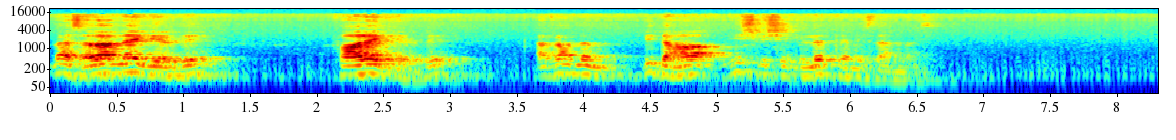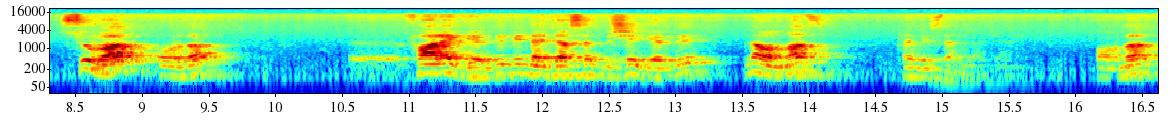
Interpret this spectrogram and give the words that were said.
Mesela ne girdi? Fare girdi. Efendim bir daha hiçbir şekilde temizlenmez. Su var orada. E, fare girdi, bir necaset bir şey girdi. Ne olmaz? Temizlenmez yani. Onu da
